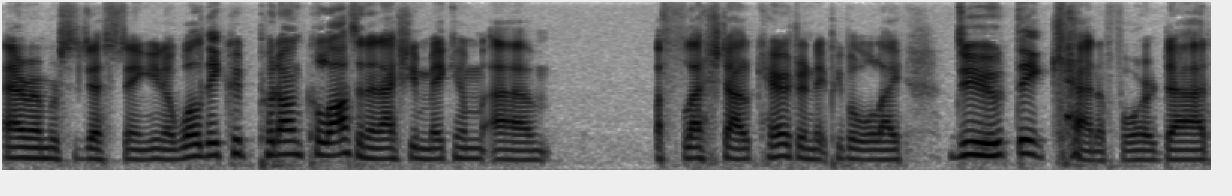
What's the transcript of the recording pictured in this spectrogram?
and I remember suggesting you know well they could put on Colossus and actually make him um, a fleshed out character, and people were like, dude, they can't afford that.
